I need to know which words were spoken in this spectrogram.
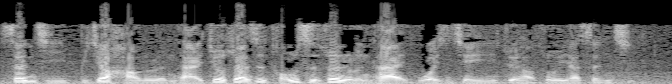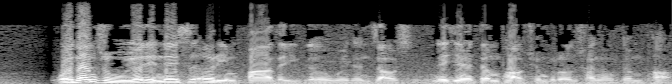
升级比较好的轮胎，就算是同尺寸的轮胎，我也是建议最好做一下升级。尾灯组有点类似二零八的一个尾灯造型，内件的灯泡全部都是传统灯泡。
